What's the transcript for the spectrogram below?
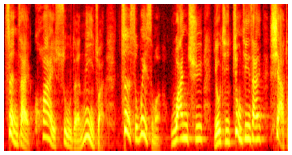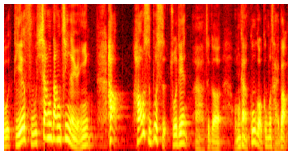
正在快速的逆转，这是为什么？湾区尤其旧金山、西雅图跌幅相当惊人原因。好好死不死，昨天啊，这个我们看 Google 公布财报，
